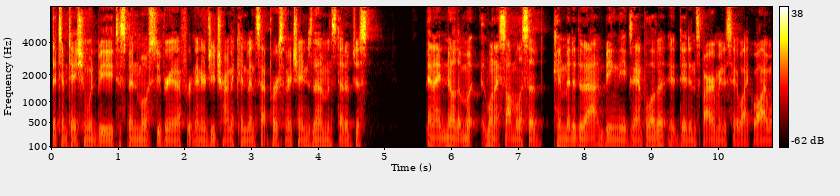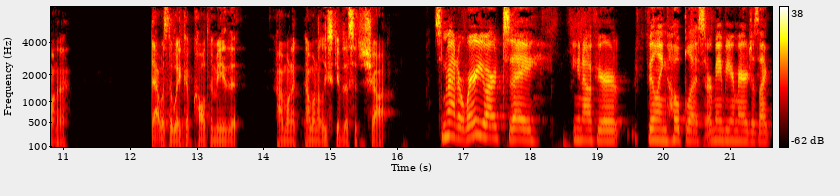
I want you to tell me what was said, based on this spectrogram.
the temptation would be to spend most of your effort and energy trying to convince that person or change them instead of just and I know that when I saw Melissa committed to that and being the example of it, it did inspire me to say like, well, I want to. That was the wake up call to me that I want to. I want to at least give this a shot. So no matter where you are today, you know, if you're feeling hopeless or maybe your marriage is like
